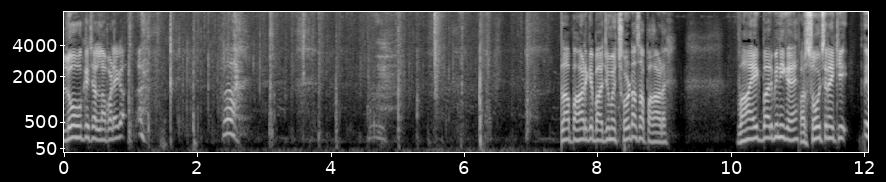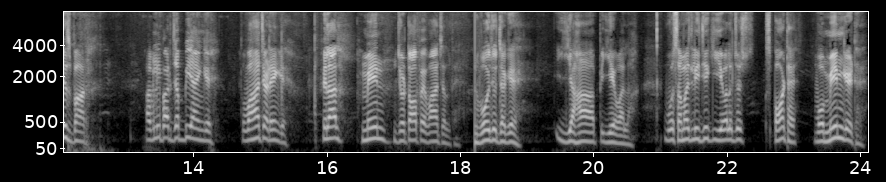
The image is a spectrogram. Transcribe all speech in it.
लो होके चलना पड़ेगा। दला पहाड़ के बाजू में छोटा सा पहाड़ है। वहाँ एक बार भी नहीं गए पर सोच रहे हैं कि इस बार अगली बार जब भी आएँगे तो वहाँ चढ़ेंगे। फ़िलहाल मेन जो टॉप है वहाँ चलते हैं। वो जो जगह है यहाँ पे ये वाला। वो समझ लीजिए कि ये वाला जो स्पॉट है वो मेन गेट है।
